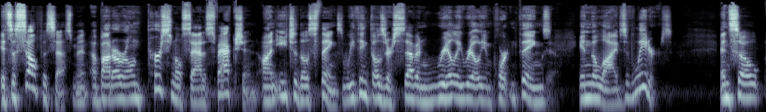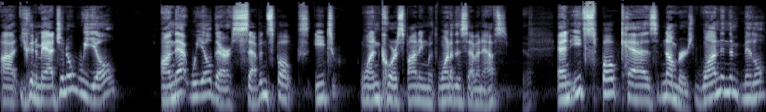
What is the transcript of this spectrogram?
It's a self assessment about our own personal satisfaction on each of those things. We think those are seven really, really important things Yeah. in the lives of leaders. And so uh, you can imagine a wheel. On that wheel, there are seven spokes, each one corresponding with one of the seven F's. Yeah. And each spoke has numbers one in the middle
